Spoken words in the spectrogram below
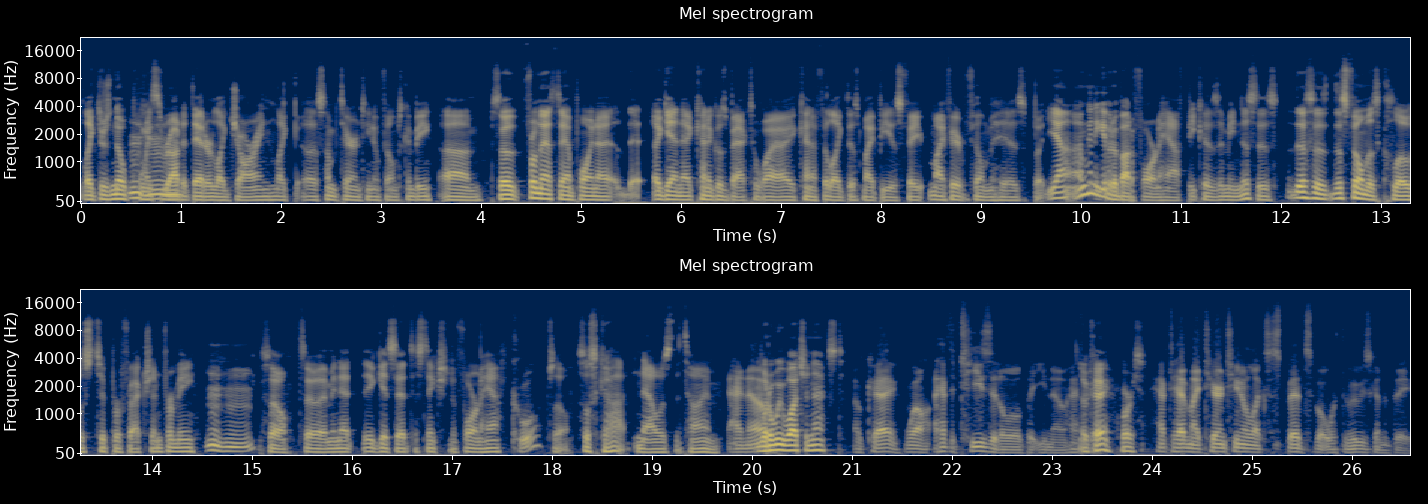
Like there's no points throughout it that are like jarring, like uh, some Tarantino films can be. Um, so from that standpoint, I, that, again, that kind of goes back to why I kind of feel like this might be his fa- my favorite film of his. But yeah, I'm gonna give it about a four and a half because I mean this is this is this film is close to perfection for me. Mm-hmm. So so I mean it, it gets that distinction of four and a half. Cool. So so Scott, now is the time. I know. What are we watching next? Okay. Well, I have to tease it a little bit, you know. Have to- Okay, of course. have to have my Tarantino like suspense about what the movie's going to be.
